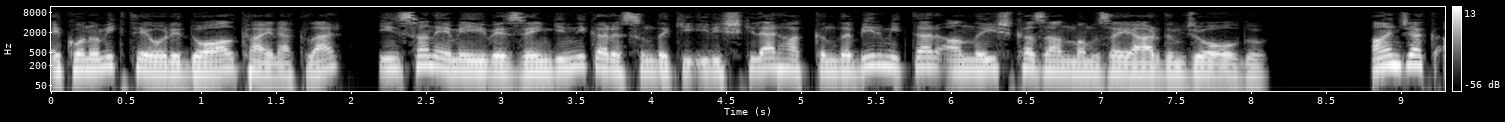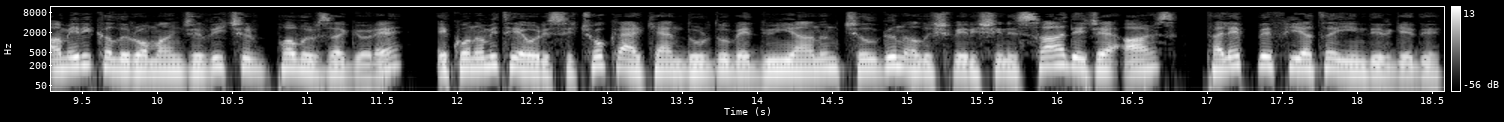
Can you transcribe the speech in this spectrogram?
ekonomik teori doğal kaynaklar, insan emeği ve zenginlik arasındaki ilişkiler hakkında bir miktar anlayış kazanmamıza yardımcı oldu. Ancak Amerikalı romancı Richard Powers'a göre, ekonomi teorisi çok erken durdu ve dünyanın çılgın alışverişini sadece arz, talep ve fiyata indirgedi.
